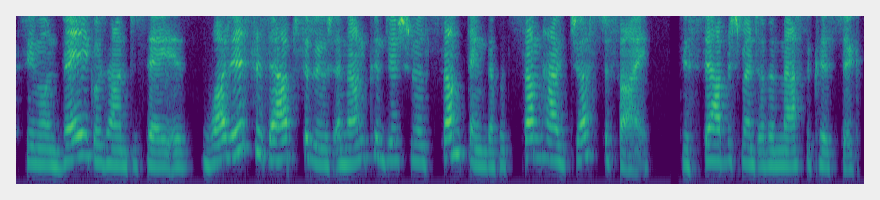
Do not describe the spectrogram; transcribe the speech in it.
Simone Weil goes on to say is what is this absolute and unconditional something that would somehow justify the establishment of a masochistic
